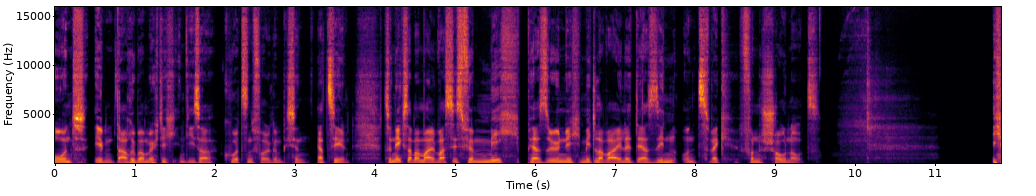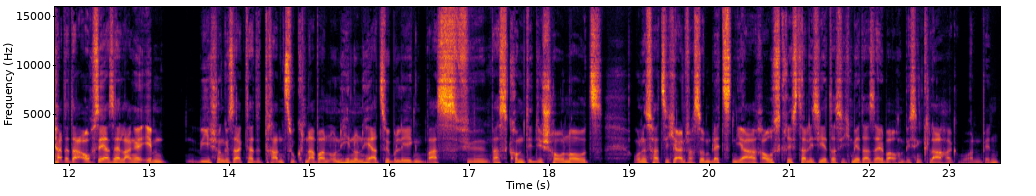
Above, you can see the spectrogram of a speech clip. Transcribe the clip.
und eben darüber möchte ich in dieser kurzen Folge ein bisschen erzählen. Zunächst aber mal, was ist für mich persönlich mittlerweile der Sinn und Zweck von Show Notes? Ich hatte da auch sehr, sehr lange eben, wie ich schon gesagt hatte, dran zu knabbern und hin und her zu überlegen, was für, was kommt in die Show Notes. Und es hat sich einfach so im letzten Jahr rauskristallisiert, dass ich mir da selber auch ein bisschen klarer geworden bin.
